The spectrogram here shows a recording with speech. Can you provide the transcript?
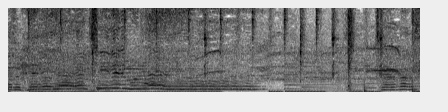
뭐를 해야 할지 몰라요. 다만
